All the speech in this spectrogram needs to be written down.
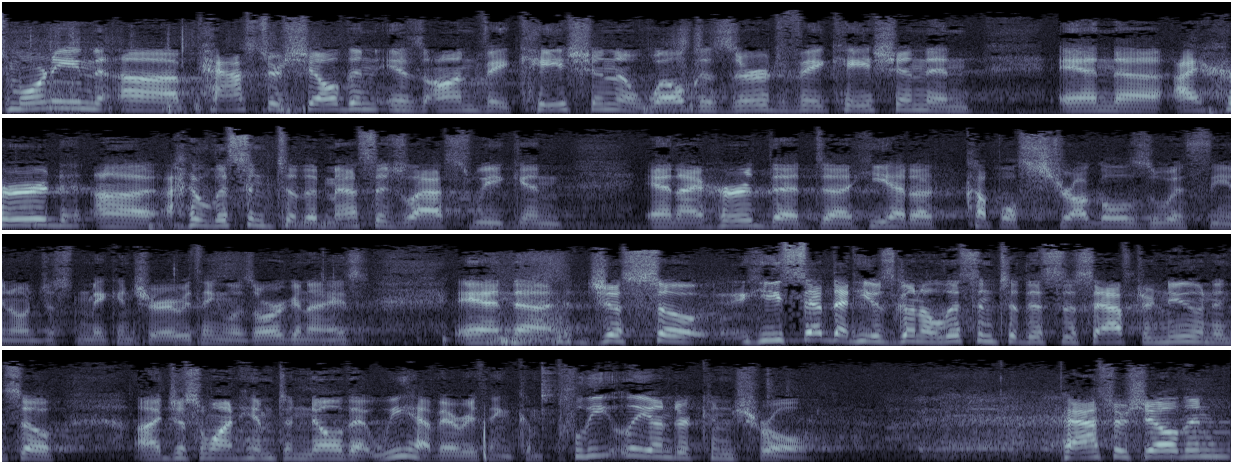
This morning, uh, Pastor Sheldon is on vacation, a well deserved vacation. And, and uh, I heard, uh, I listened to the message last week, and, and I heard that uh, he had a couple struggles with, you know, just making sure everything was organized. And uh, just so, he said that he was going to listen to this this afternoon. And so I just want him to know that we have everything completely under control. Pastor Sheldon,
